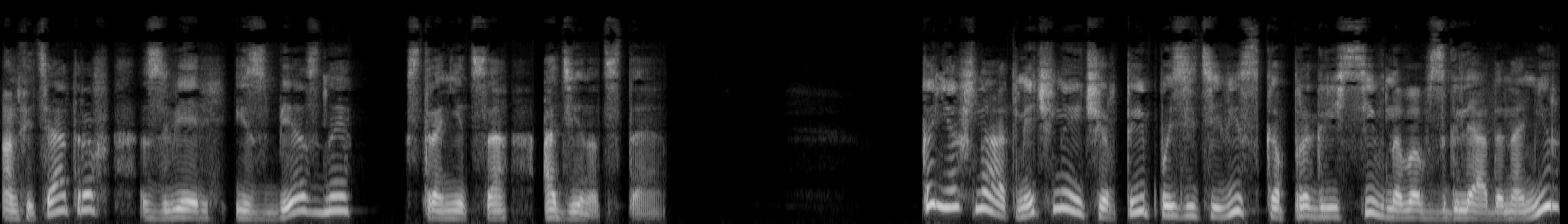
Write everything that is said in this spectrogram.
Амфитеатров «Зверь из бездны», страница одиннадцатая. Конечно, отмеченные черты позитивистско-прогрессивного взгляда на мир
